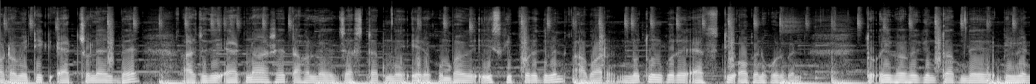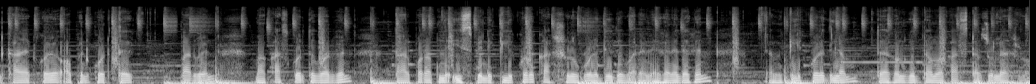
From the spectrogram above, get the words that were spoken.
অটোমেটিক অ্যাড চলে আসবে। আর যদি অ্যাড না আসে, তাহলে জাস্ট আপনি এরকমভাবে স্কিপ করে দিবেন, আবার নতুন করে অ্যাপসটি ওপেন করবেন। তো এইভাবে কিন্তু আপনি ভিপিএন কানেক্ট করে ওপেন করতে পারবেন বা কাজ করতে পারবেন। তারপর আপনি স্পিনে ক্লিক করে কাজ শুরু করে দিতে পারেন। এখানে দেখেন আমি ক্লিক করে দিলাম, তো এখন কিন্তু আমার কাজটা চলে আসলো।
